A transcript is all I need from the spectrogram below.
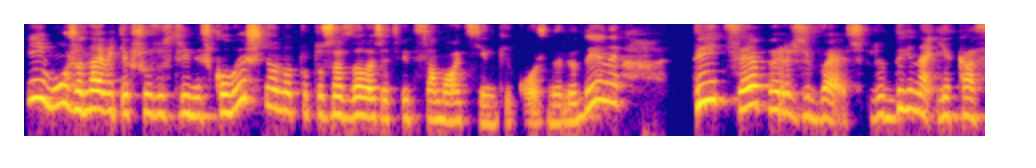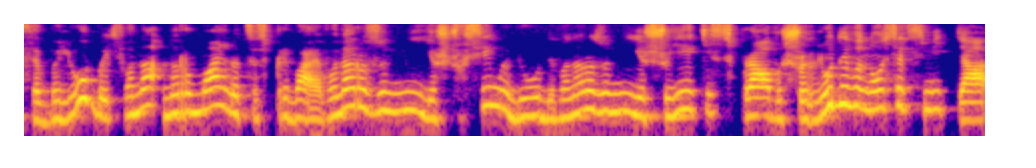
і може навіть якщо зустрінеш колишнього, ну тут уже залежить від самооцінки кожної людини. Ти це переживеш. Людина, яка себе любить, вона нормально це сприймає. Вона розуміє, що всі ми люди, вона розуміє, що є якісь справи, що люди виносять сміття,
